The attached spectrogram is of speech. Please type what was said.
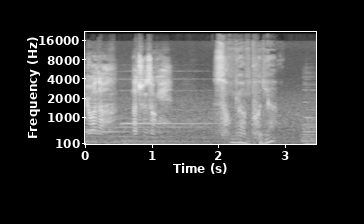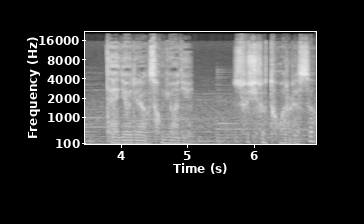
요한아, 나 준성이. 성유한 폰이야? 데니얼이랑 성유한이 수시로 통화를 했어?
